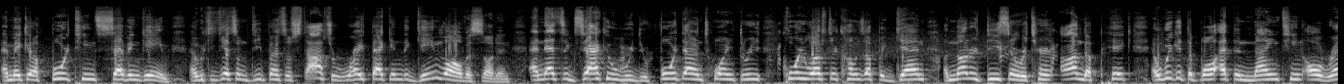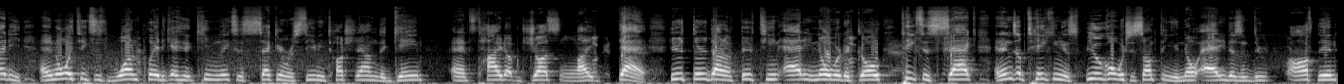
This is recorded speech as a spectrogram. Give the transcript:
and make it a 14-7 game, and we can get some defensive stops right back in the game all of a sudden. And that's exactly what we do. Fourth down and 23, Corey Webster comes up again. Another decent return on the pick. And we get the ball at the 19 already. And it only takes us one play to get Hakeem Nicks' second receiving touchdown in the game and it's tied up just like that. Here, third down and 15, Addy nowhere to go, takes his sack, and ends up taking his field goal, which is something you know Addy doesn't do often.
